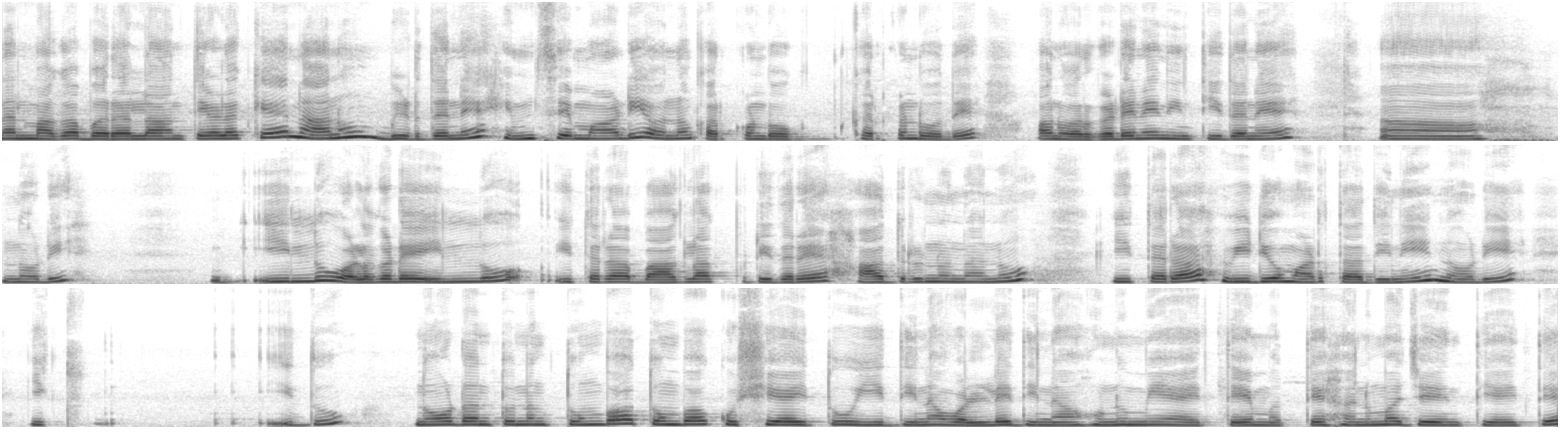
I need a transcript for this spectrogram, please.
ನನ್ನ ಮಗ ಬರಲ್ಲ ಅಂತ ಹೇಳೋಕ್ಕೆ ನಾನು ಬಿಡ್ದೇ ಹಿಂಸೆ ಮಾಡಿ ಅವನ ಕರ್ಕೊಂಡು ಹೋಗಿ, ಕರ್ಕೊಂಡು ಹೋದೆ. ಅವನು ಹೊರಗಡೆನೇ ನಿಂತಿದ್ದಾನೆ. ನೋಡಿ, ಇಲ್ಲೂ ಒಳಗಡೆ ಇಲ್ಲೂ ಈ ಥರ ಬಾಗ್ಲಾಕ್ಬಿಟ್ಟಿದ್ದಾರೆ. ಆದ್ರೂ ನಾನು ಈ ಥರ ವೀಡಿಯೋ ಮಾಡ್ತಾಯಿದ್ದೀನಿ ನೋಡಿ ಇದು ನೋಡಂತೂ ನಂಗೆ ತುಂಬ ತುಂಬ ಖುಷಿ ಆಯಿತು. ಈ ದಿನ ಒಳ್ಳೆ ದಿನ, ಹುಣ್ಣಿಮೆ ಐತೆ, ಮತ್ತು ಹನುಮ ಜಯಂತಿ ಐತೆ.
